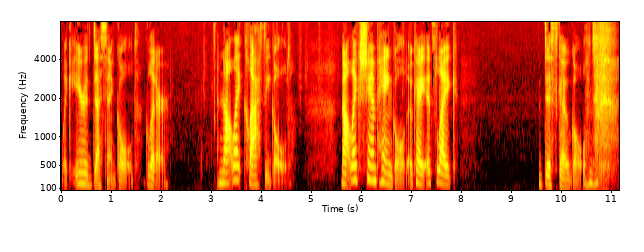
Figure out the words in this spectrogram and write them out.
like iridescent gold glitter. Not like classy gold. Not like champagne gold, okay? It's like disco gold.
